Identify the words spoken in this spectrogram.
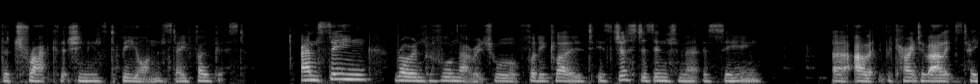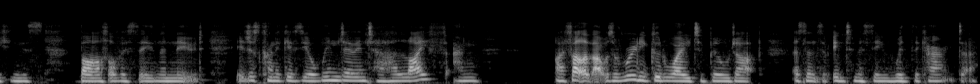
the track that she needs to be on and stay focused. And seeing Rowan perform that ritual fully clothed is just as intimate as seeing uh, Alex, the character of Alex taking this bath, obviously in the nude. It just kind of gives you a window into her life, and I felt that that was a really good way to build up a sense of intimacy with the character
